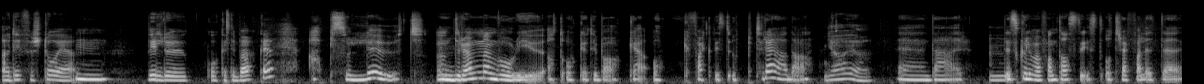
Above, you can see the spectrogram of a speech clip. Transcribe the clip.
Ja, det förstår jag. Mm. Vill du åka tillbaka? Absolut. Och drömmen vore ju att åka tillbaka och faktiskt uppträda Ja, ja. eh, där. Det skulle vara fantastiskt att träffa lite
